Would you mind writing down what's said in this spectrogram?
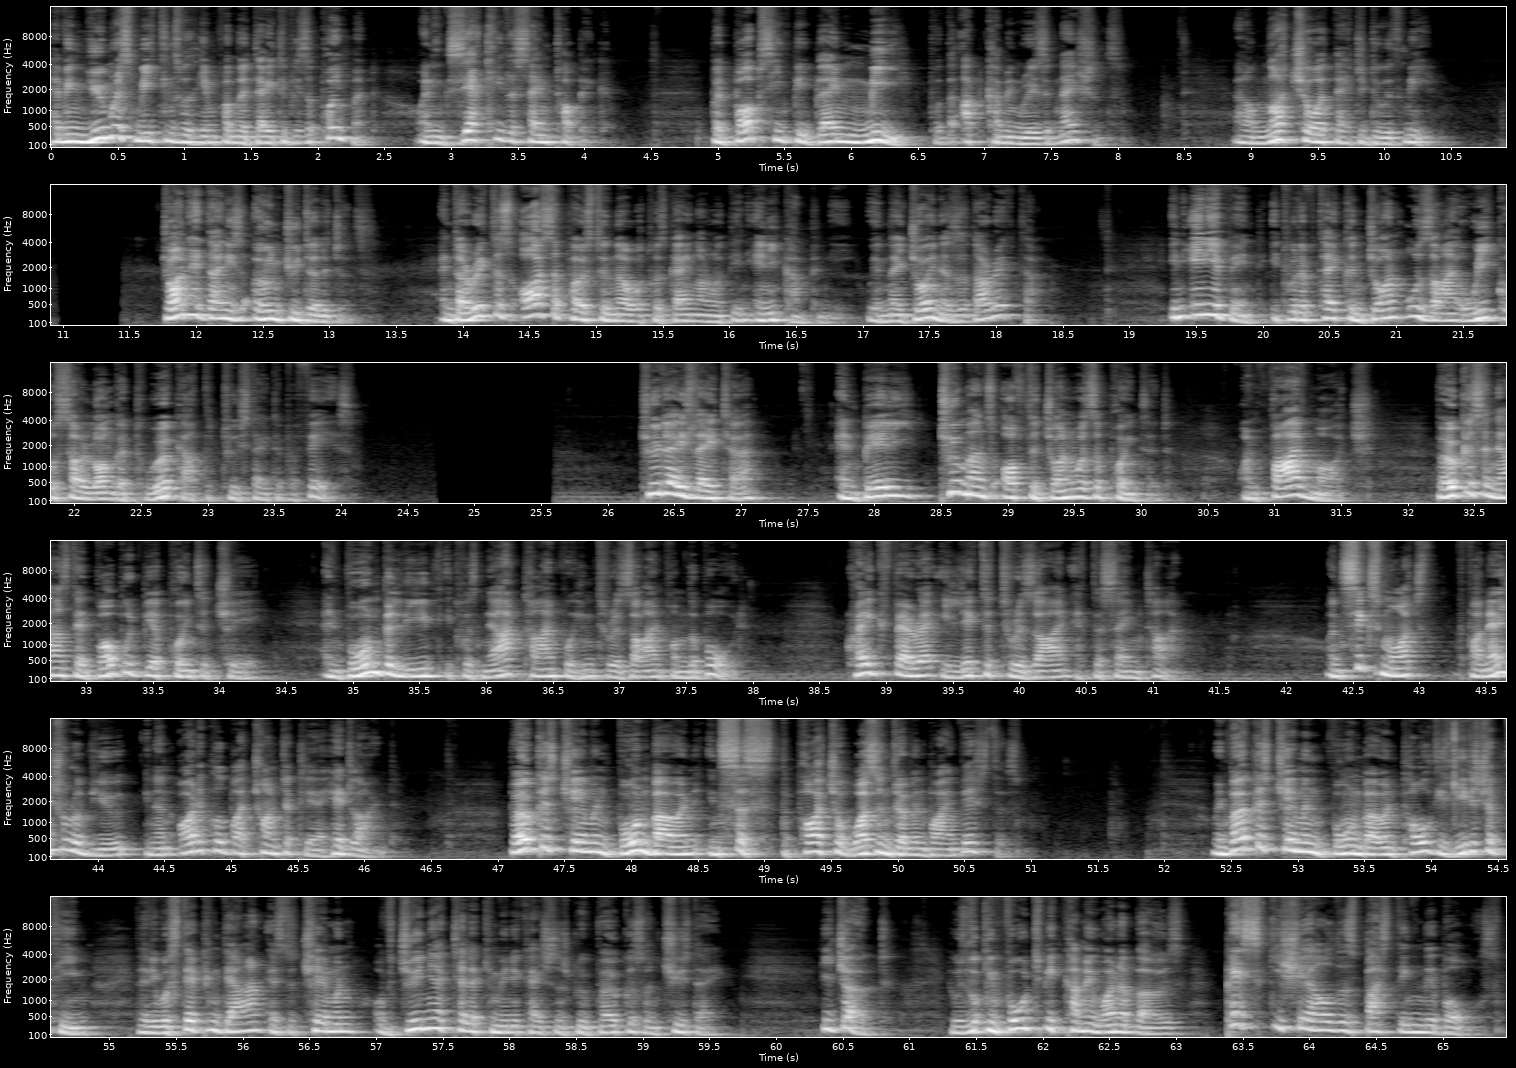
having numerous meetings with him from the date of his appointment on exactly the same topic. But Bob seemed to be blaming me for the upcoming resignations, and I'm not sure what they had to do with me. John had done his own due diligence and directors are supposed to know what was going on within any company when they join as a director. In any event, it would have taken John or Zai a week or so longer to work out the true state of affairs. Two days later, and barely two months after John was appointed, on 5 March, Vocus announced that Bob would be appointed chair, and Vaughan believed it was now time for him to resign from the board. Craig Farrow elected to resign at the same time. On 6 March, Financial Review in an article by Chanticleer headlined Vocus chairman Vaughan Bowen insists departure wasn't driven by investors. When Vocus chairman Vaughan Bowen told his leadership team that he was stepping down as the chairman of Junior Telecommunications Group Vocus on Tuesday, he joked he was looking forward to becoming one of those pesky shareholders busting their balls.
